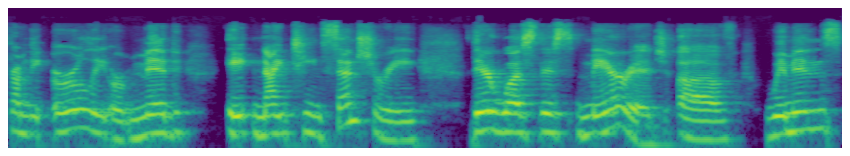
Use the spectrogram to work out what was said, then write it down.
from the early or mid 19th century, there was this marriage of women's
